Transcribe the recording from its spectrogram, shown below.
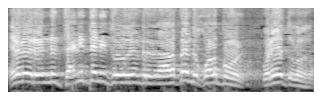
எனவே ரெண்டு தனித்தனி தொழுகைன்றதுனால தான் இந்த குழப்பம் வரும் ஒரே தொழுகை.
